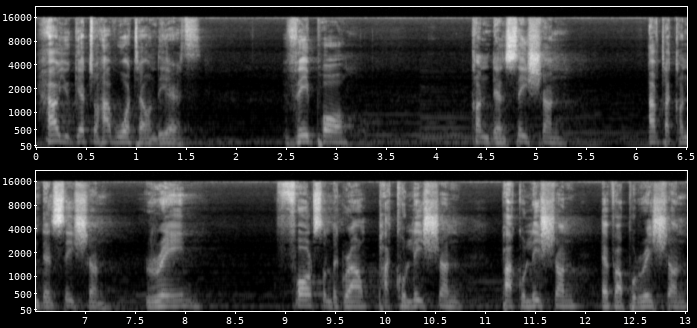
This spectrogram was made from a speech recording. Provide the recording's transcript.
How you get to have water on the earth vapor, condensation. After condensation, rain falls on the ground, percolation, percolation, evaporation,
